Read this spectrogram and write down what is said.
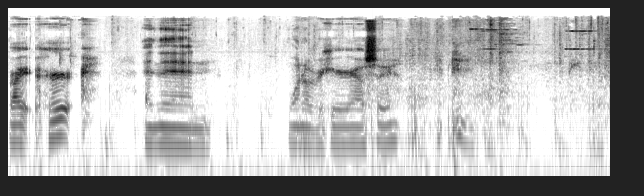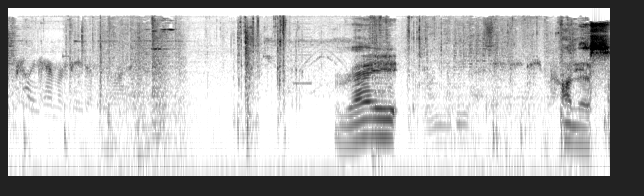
right here, and then one over here. I'll show you. right on this.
